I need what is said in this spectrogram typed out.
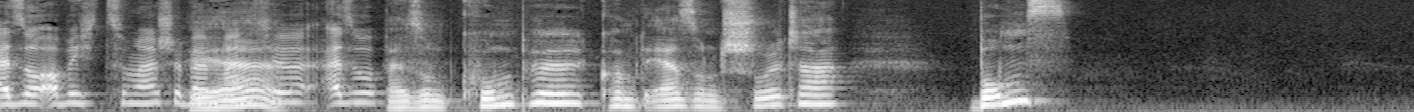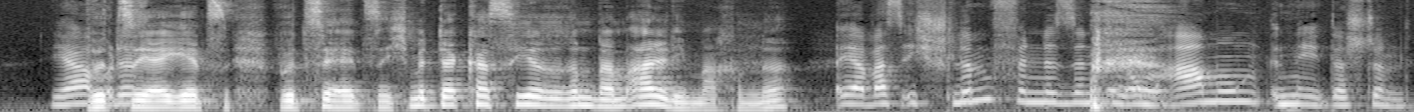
Also ob ich zum Beispiel bei manche, also Bei so einem Kumpel kommt eher so ein Schulter. Bums. ja, Würdest du ja jetzt, würdest ja jetzt nicht mit der Kassiererin beim Aldi machen, ne? ja, was ich schlimm finde, sind die Umarmungen. Nee, das stimmt.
